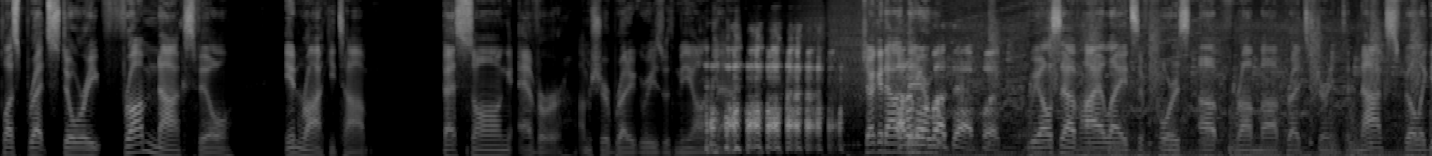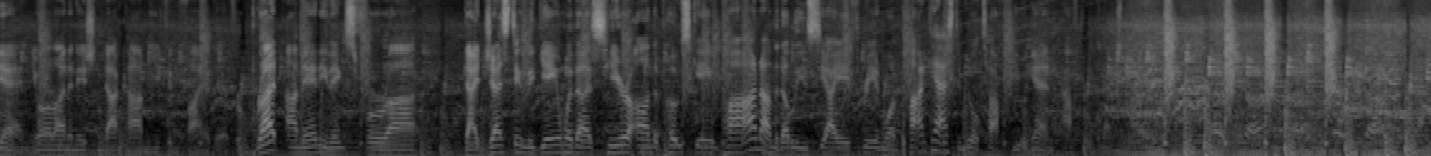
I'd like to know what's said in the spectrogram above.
plus Bret's story from Knoxville in Rocky Top. Best song ever. I'm sure Bret agrees with me on that. Check it out I don't there. know about that, but we also have highlights, of course, up from uh, Bret's journey to Knoxville. Again, YourIlliniNation.com. You can find it there. For Brett, I'm Andy. Thanks for uh, digesting the game with us here on the post game pod on the WCIA 3 and 1 podcast, and we will talk to you again after the next one.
